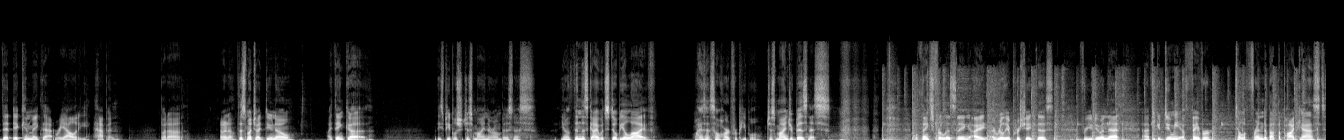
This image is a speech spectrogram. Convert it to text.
that it can make that reality happen. But uh, I don't know. This much I do know. I think uh, these people should just mind their own business. You know, then this guy would still be alive. Why is that so hard for people? Just mind your business. well, thanks for listening. I, I really appreciate this for you doing that. Uh, if you could do me a favor, tell a friend about the podcast.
